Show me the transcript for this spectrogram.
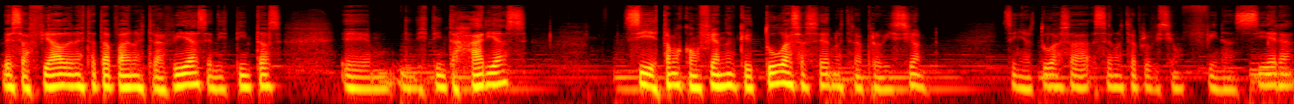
desafiados en esta etapa de nuestras vidas, en distintas, em, en distintas áreas, sí, estamos confiando en que tú vas a ser nuestra provisión. Señor, tú vas a ser nuestra provisión financiera,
